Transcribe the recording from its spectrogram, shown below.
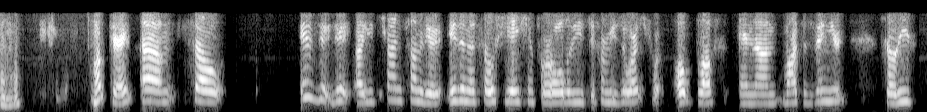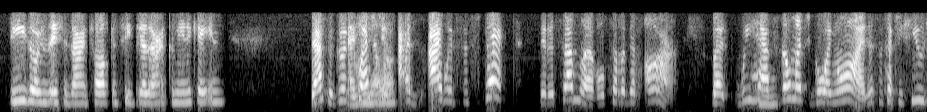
Mm-hmm. Okay. Um, so is it, are you trying to tell me there is an association for all of these different resorts for Oak Bluffs and um, Martha's Vineyard? So these these organizations aren't talking to each other, aren't communicating. That's a good question. You know? I I would suspect that at some level some of them are, but we have mm-hmm. so much going on. This is such a huge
